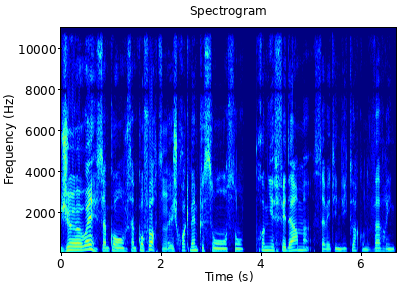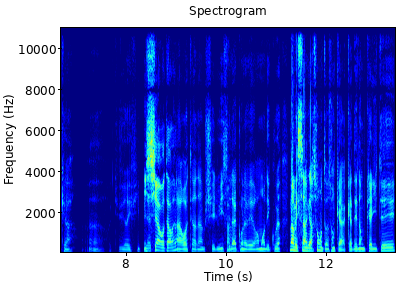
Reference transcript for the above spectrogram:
Je, ouais, ça me, con- ça me conforte. Mm. Je crois que même que son, son premier fait d'armes, ça avait été une victoire contre Vavrinka. Euh, tu vérifies. Ici à Rotterdam à Rotterdam, chez lui. C'est Ah. là qu'on l'avait vraiment découvert. Non, mais c'est un garçon, de toute façon, qui a, qui a d'énormes qualités,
